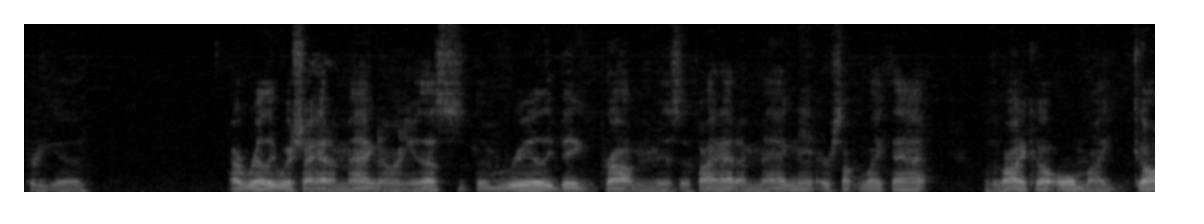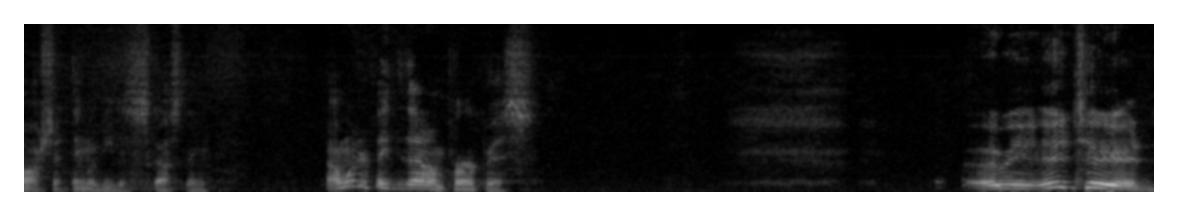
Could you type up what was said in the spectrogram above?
pretty good. I really wish I had a magnet on here. That's the really big problem is if I had a magnet or something like that with Raikou, oh my gosh, that thing would be disgusting. I wonder if they did that on purpose. I mean, Entei and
